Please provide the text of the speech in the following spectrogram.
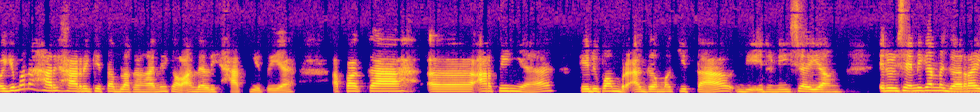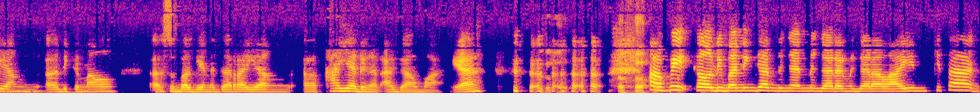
bagaimana hari-hari kita belakangan ini kalau Anda lihat gitu ya? Apakah uh, artinya kehidupan beragama kita di Indonesia yang Indonesia ini kan negara yang uh, dikenal uh, sebagai negara yang uh, kaya dengan agama ya. Tapi kalau dibandingkan dengan negara-negara lain, kita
